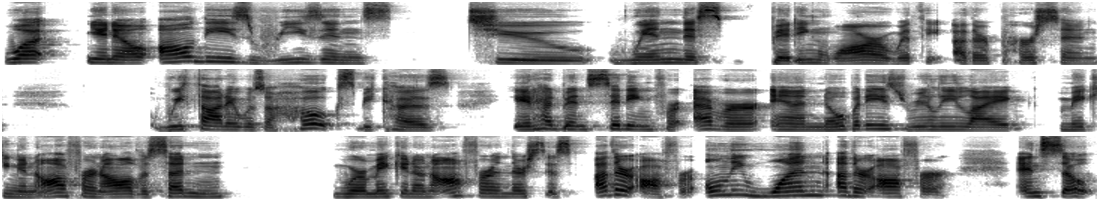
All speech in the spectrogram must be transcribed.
what, you know, all these reasons to win this bidding war with the other person. We thought it was a hoax because it had been sitting forever and nobody's really like making an offer and all of a sudden we're making an offer and there's this other offer only one other offer and so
